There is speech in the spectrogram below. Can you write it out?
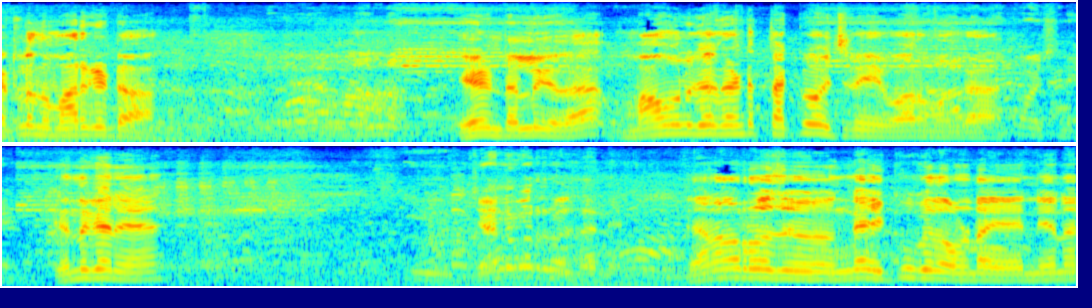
ఎట్లుంది మార్కెట్? ఏం డల్ కదా? మామూలుగా కంటే తక్కువ వచ్చినాయి ఈ వారం ఇంకా. ఎందుకని? జనవరి జనవరి రోజు ఇంకా ఎక్కువ కదా ఉన్నాయి. నేను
